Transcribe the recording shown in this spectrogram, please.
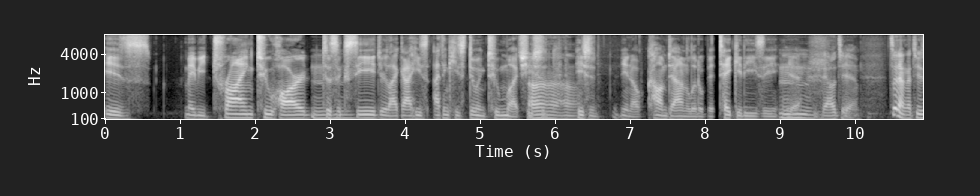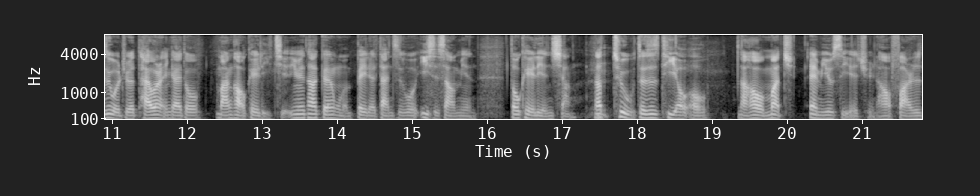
is maybe trying too hard to succeed, you're like, ah, he's. I think he's doing too much. He should. Uh-huh. He should. You know, calm down a little bit. Take it easy. Yeah. 嗯，了解。 Yeah. 这两个其实我觉得台湾人应该都蛮好可以理解，因为它跟我们背的单字或意识上面都可以联想。那 too 这是 T O O，然后 much M U C H，然后 far 是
